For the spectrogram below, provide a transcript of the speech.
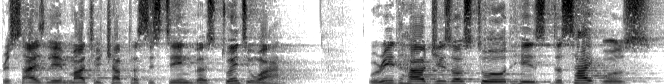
precisely Matthew chapter 16, verse 21. We read how Jesus told his disciples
